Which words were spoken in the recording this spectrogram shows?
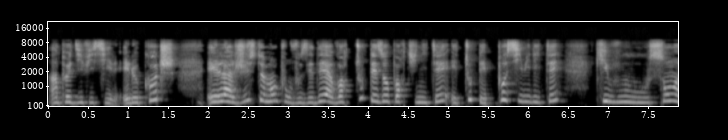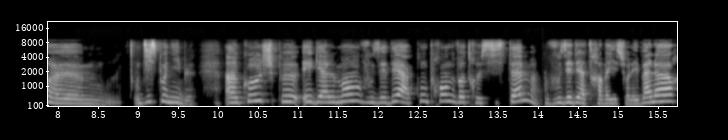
un peu difficile. Et le coach est là justement pour vous aider à voir toutes les opportunités et toutes les possibilités qui vous sont disponibles. Un coach peut également vous aider à comprendre votre système, vous aider à travailler sur les valeurs,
